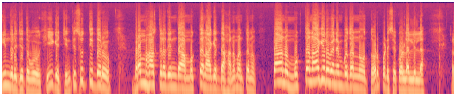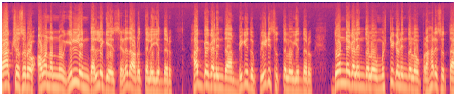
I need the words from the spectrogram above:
ಇಂದ್ರಜಿತವು ಹೀಗೆ ಚಿಂತಿಸುತ್ತಿದ್ದರೂ. ಬ್ರಹ್ಮಾಸ್ತ್ರದಿಂದ ಮುಕ್ತನಾಗಿದ್ದ ಹನುಮಂತನು ತಾನು ಮುಕ್ತನಾಗಿರುವೆನೆಂಬುದನ್ನು ತೋರ್ಪಡಿಸಿಕೊಳ್ಳಲಿಲ್ಲ. ರಾಕ್ಷಸರು ಅವನನ್ನು ಇಲ್ಲಿಂದಲ್ಲಿಗೆ ಸೆಳೆದಾಡುತ್ತಲೇ ಇದ್ದರು. ಹಗ್ಗಗಳಿಂದ ಬಿಗಿದು ಪೀಡಿಸುತ್ತಲೂ ಇದ್ದರು ದೊಣ್ಣೆಗಳಿಂದಲೋ ಮುಷ್ಟಿಗಳಿಂದಲೋ ಪ್ರಹರಿಸುತ್ತಾ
